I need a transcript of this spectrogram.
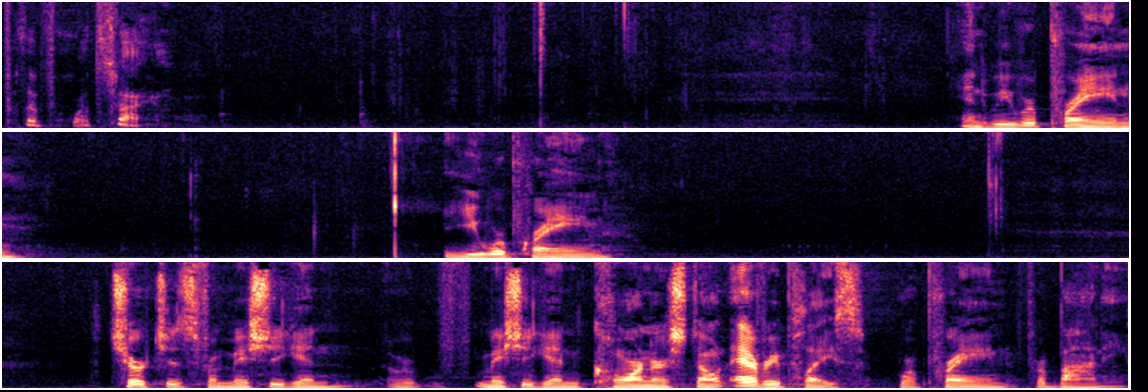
for the fourth time. And we were praying. You were praying. Churches from Michigan, or Michigan, Cornerstone, every place were praying for Bonnie.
